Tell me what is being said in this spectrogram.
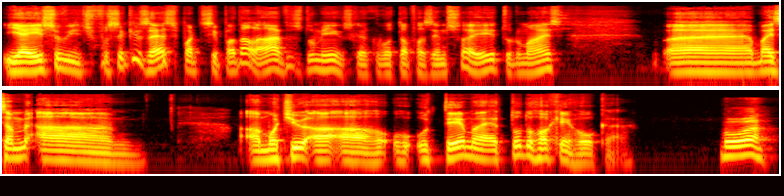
E é isso, se você quiser, você participa da live os domingos, que é que eu vou estar fazendo isso aí tudo mais. É, mas a, a, a, motiva, a, a o, o, tema é todo rock and roll, cara. Boa.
